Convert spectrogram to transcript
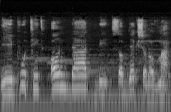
He put it under the subjection of man.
